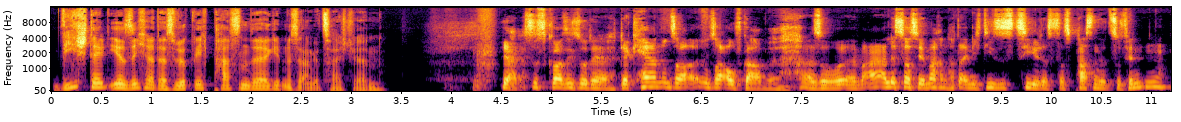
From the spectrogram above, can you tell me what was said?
wie stellt ihr sicher, dass wirklich passende Ergebnisse angezeigt werden? Ja, das ist quasi so der, der Kern unserer, unserer Aufgabe. Also äh, alles, was wir machen, hat eigentlich dieses Ziel, das das Passende zu finden.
